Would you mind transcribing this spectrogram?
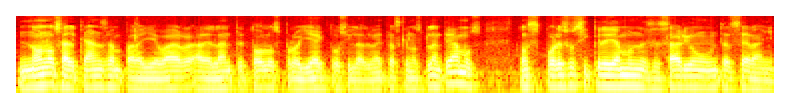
no nos alcanzan para llevar adelante todos los proyectos y las metas que nos planteamos. Entonces, por eso sí creíamos necesario un tercer año.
